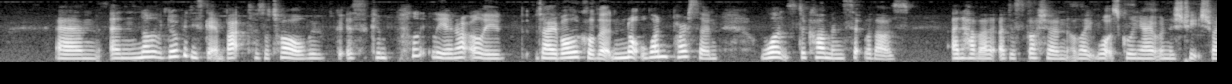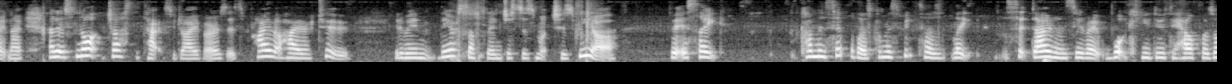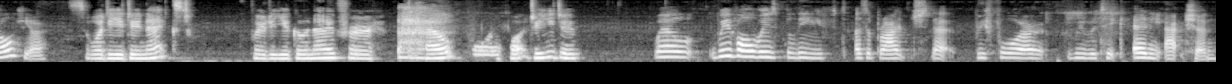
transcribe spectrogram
um, and no, nobody's getting back to us at all. We've, it's completely and utterly diabolical that not one person wants to come and sit with us and have a, a discussion about what's going out on the streets right now. And it's not just the taxi drivers; it's private hire too. You know, I mean, they're suffering just as much as we are. But it's like, come and sit with us, come and speak to us. Like, sit down and say, right, what can you do to help us all here? So, what do you do next? Where do you go now for help, or what do you do? Well, we've always believed as a branch that before we would take any action,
